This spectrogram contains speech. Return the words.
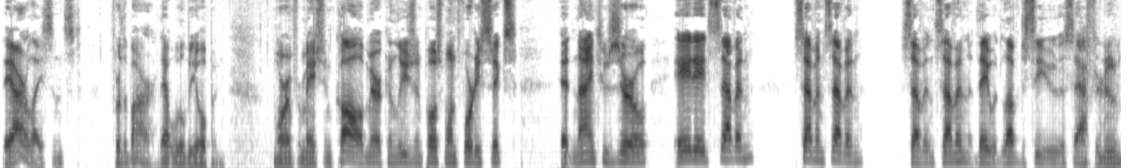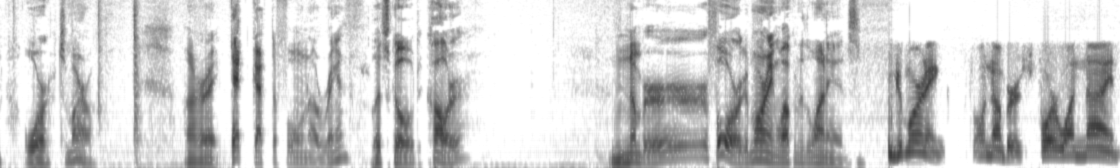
they are licensed for the bar. That will be open. More information, call American Legion Post 146 at 920 887 7777. They would love to see you this afternoon or tomorrow. All right. That got the phone a ringing. Let's go to caller number four. Good morning. Welcome to the Want Ads. Good morning. Phone numbers 419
